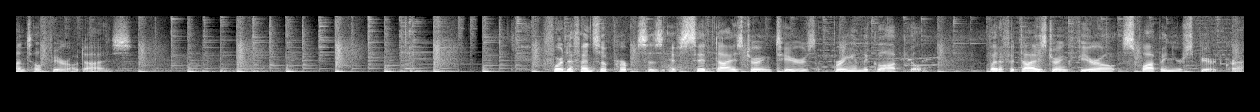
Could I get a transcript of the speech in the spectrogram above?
until Fiero dies. For defensive purposes, if Syd dies during Tirs, bring in the Globule, but if it dies during Fiero, swap in your Spirit Crab.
